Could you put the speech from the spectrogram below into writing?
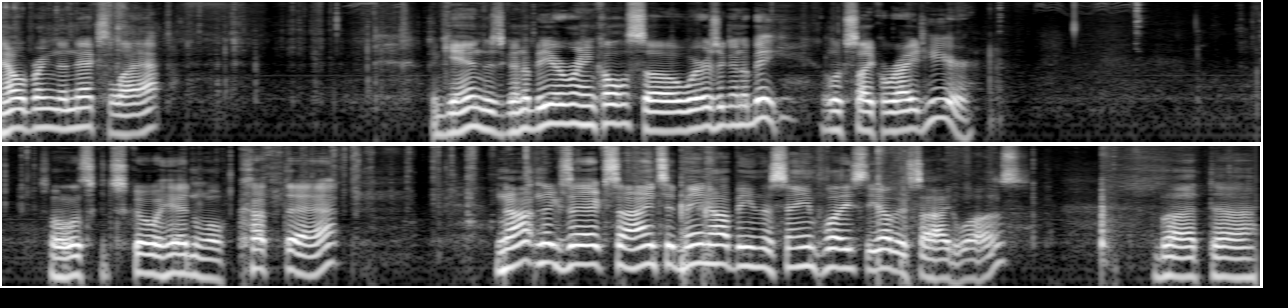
Now we'll bring the next lap. Again, there's going to be a wrinkle, so where's it going to be? It looks like right here. So let's just go ahead and we'll cut that. Not an exact science. It may not be in the same place the other side was, but uh,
